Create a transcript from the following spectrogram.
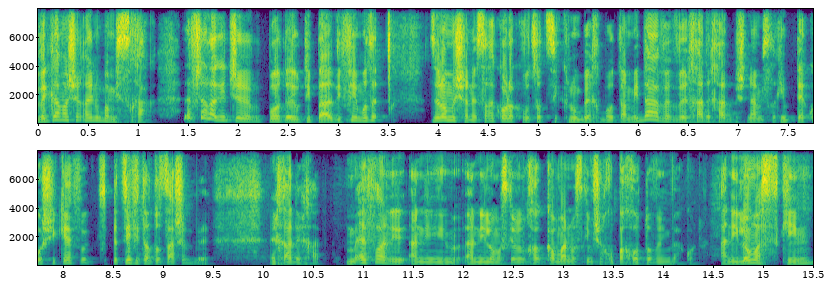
וגם מה שראינו במשחק אפשר להגיד שפה היו טיפה עדיפים או זה זה לא משנה סך הכל הקבוצות סיכנו בערך באותה מידה ואחד אחד בשני המשחקים תיקו שיקף ספציפית התוצאה של אחד אחד. איפה אני אני אני לא מסכים כמובן מסכים שאנחנו פחות טובים והכל אני לא מסכים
